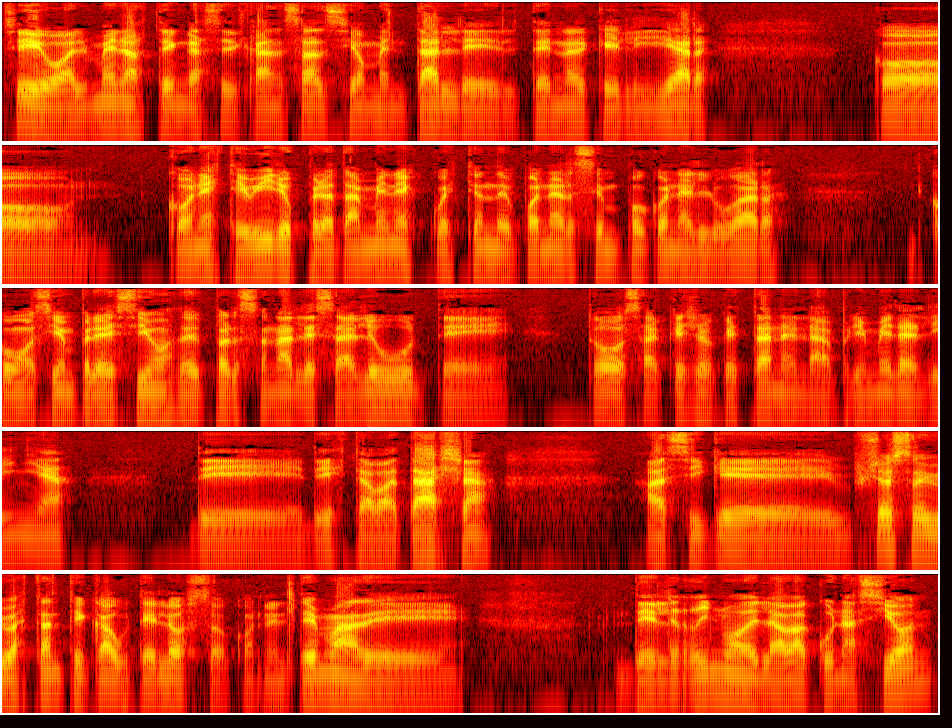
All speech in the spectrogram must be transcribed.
Sí, o al menos tengas el cansancio mental de tener que lidiar con, con este virus, pero también es cuestión de ponerse un poco en el lugar, como siempre decimos, del personal de salud, de todos aquellos que están en la primera línea de, de esta batalla. Así que yo soy bastante cauteloso con el tema de, del ritmo de la vacunación,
